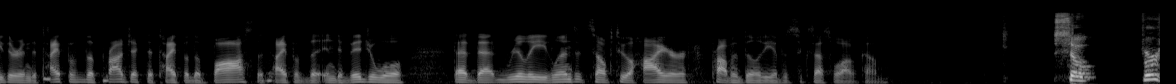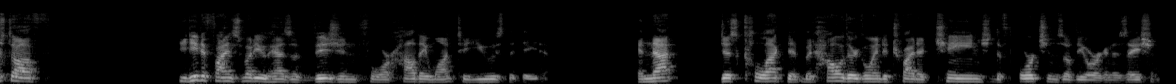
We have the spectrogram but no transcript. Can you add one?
either in the type of the project, the type of the boss, the type of the individual that that really lends itself to a higher probability of a successful outcome? So, first off, you need to find somebody who has a vision for how they want to use the data and not just collect it, but how they're going to try to change the fortunes of the organization.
